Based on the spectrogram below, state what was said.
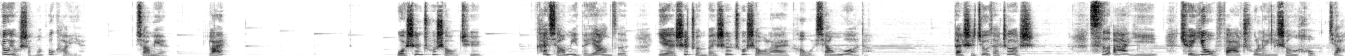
又有什么不可以？小敏，来。我伸出手去，看小敏的样子，也是准备伸出手来和我相握的。但是就在这时，四阿姨却又发出了一声吼叫。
